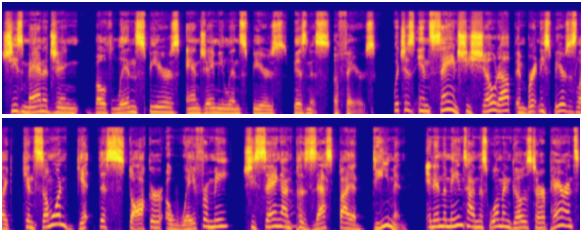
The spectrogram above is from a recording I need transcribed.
she's managing both Lynn Spears and Jamie Lynn Spears' business affairs, which is insane. She showed up and Britney Spears is like, Can someone get this stalker away from me? She's saying I'm possessed by a demon. And in the meantime, this woman goes to her parents.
